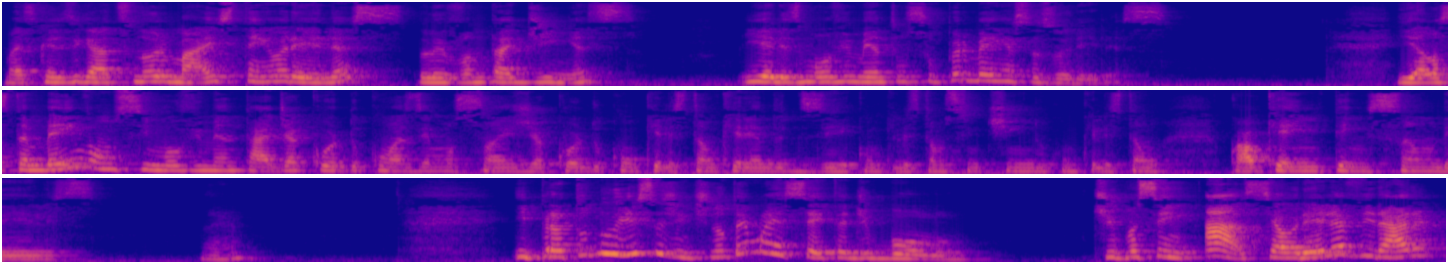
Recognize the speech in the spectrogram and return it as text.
Mas cães e gatos normais têm orelhas levantadinhas e eles movimentam super bem essas orelhas. E elas também vão se movimentar de acordo com as emoções, de acordo com o que eles estão querendo dizer, com o que eles estão sentindo, com o que eles estão, qual que é a intenção deles, né? E para tudo isso, gente, não tem uma receita de bolo. Tipo assim, ah, se a orelha virar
